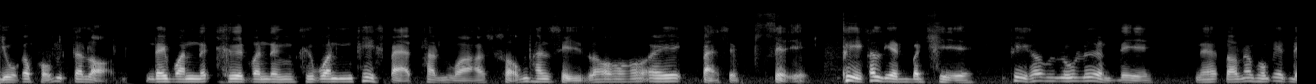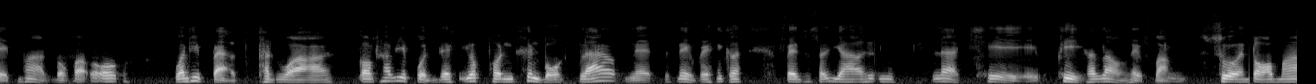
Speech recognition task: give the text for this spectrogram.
อยู่กับผมตลอด ในวันคืนวันหนึ่งคือวันที่8ธันวา2484 พี่เขาเรียนบัญชี พี่เขารู้เรื่องดีนะตอนนั้นผมเรียกเด็กมากบอกว่า โอ้วันที่8ธันวากองทัพญี่ปุ่นได้ยกพลขึ้นโบกแล้วเนี่ยนี่เป็นก็เป็นสัญญา แรกที่พี่เขาเล่าให้ฟัง ส่วนต่อมา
